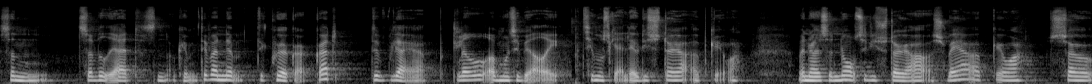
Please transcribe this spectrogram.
sådan, så ved jeg, at sådan, okay, det var nemt, det kunne jeg gøre godt, det bliver jeg glad og motiveret af, til måske at lave de større opgaver. Men når jeg så når til de større og svære opgaver, så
